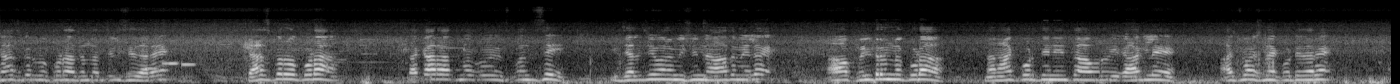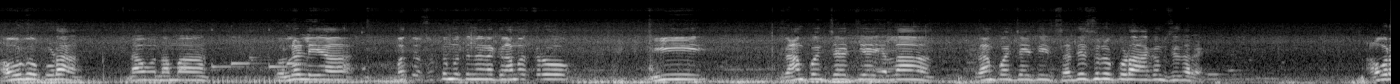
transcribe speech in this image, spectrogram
ಶಾಸಕರು ಕೂಡ ಅದನ್ನು ತಿಳಿಸಿದ್ದಾರೆ. ಶಾಸಕರು ಕೂಡ ಸಕಾರಾತ್ಮಕವಾಗಿ ಸ್ಪಂದಿಸಿ ಈ ಜಲಜೀವನ ಮಿಷನ್ ಆದ ಮೇಲೆ ಆ ಫಿಲ್ಟ್ರನ್ನು ಕೂಡ ನಾನು ಹಾಕ್ಕೊಡ್ತೀನಿ ಅಂತ ಅವರು ಈಗಾಗಲೇ ಆಶ್ವಾಸನೆ ಕೊಟ್ಟಿದ್ದಾರೆ. ಅವ್ರಿಗೂ ಕೂಡ ನಾವು ನಮ್ಮ ಕೊಲ್ಲಳ್ಳಿಯ ಮತ್ತು ಸುತ್ತಮುತ್ತಲಿನ ಗ್ರಾಮಸ್ಥರು ಈ ಗ್ರಾಮ ಪಂಚಾಯತಿಯ ಎಲ್ಲ ಗ್ರಾಮ ಪಂಚಾಯತಿ ಸದಸ್ಯರು ಕೂಡ ಆಗಮಿಸಿದ್ದಾರೆ. ಅವರ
